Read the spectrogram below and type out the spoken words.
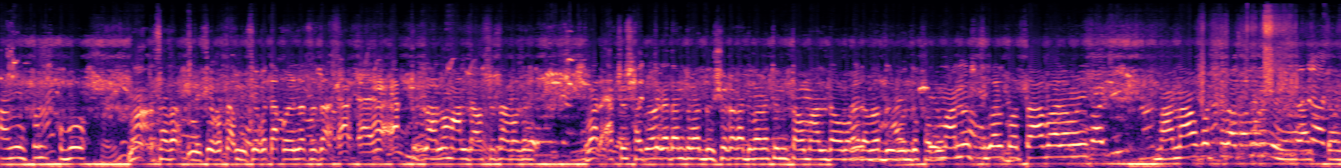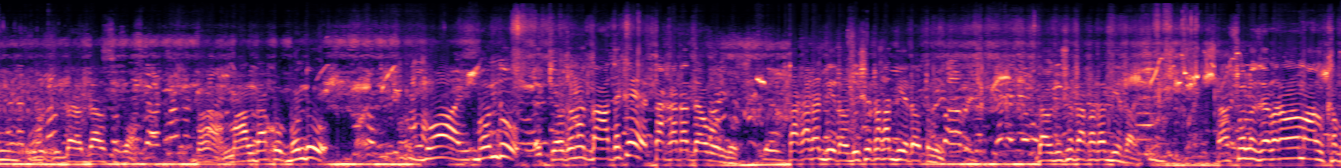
আমি না কথা মিছে কথা না মাল দাও। আমাকে ষাট টাকা দাম তোমার দুশো টাকা দিবা না তুমি তাও মাল দাও আমাকে আমরা দুই বন্ধু মানুষ তোমার কথা আবার আমি মানাও করতে পারছি মালদা খুব বন্ধু। বন্ধু। কেউ যেন না দেখে টাকাটা দাও বন্ধু। টাকাটা দিয়ে দাও দুশো টাকা দিয়ে দাও তুমি। দাও দুশো টাকাটা দিয়ে দাও। তা চলো যে এবার আমরা মাল খাব।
